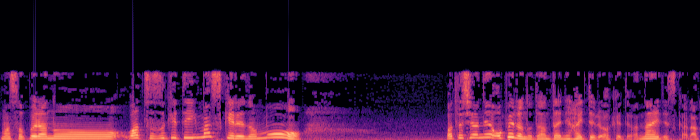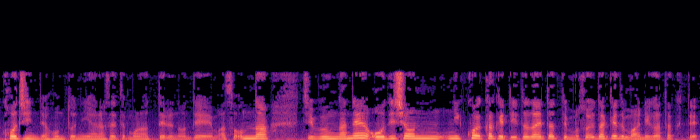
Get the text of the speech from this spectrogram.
まあ、ソプラノは続けていますけれども、私はね、オペラの団体に入ってるわけではないですから、個人で本当にやらせてもらってるので、まあそんな自分がね、オーディションに声かけていただいたっていうのもそれだけでもありがたくて、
